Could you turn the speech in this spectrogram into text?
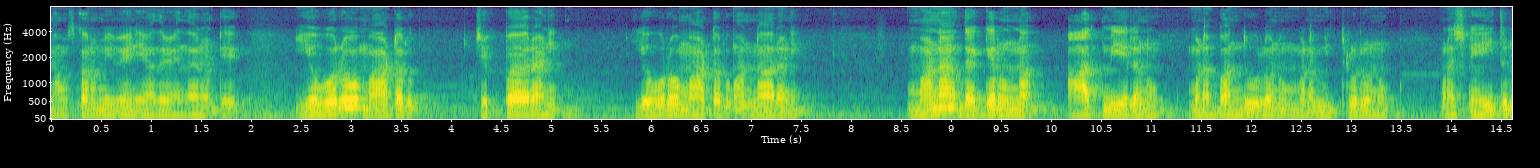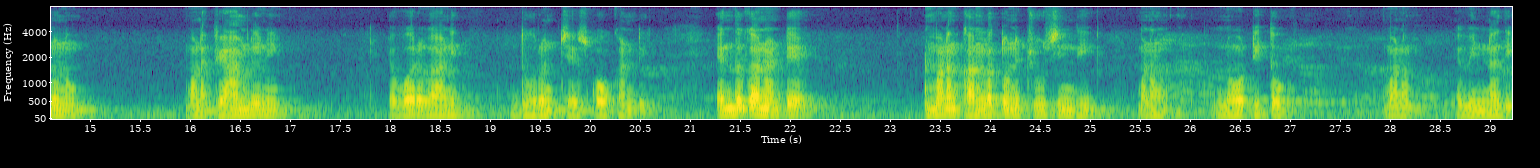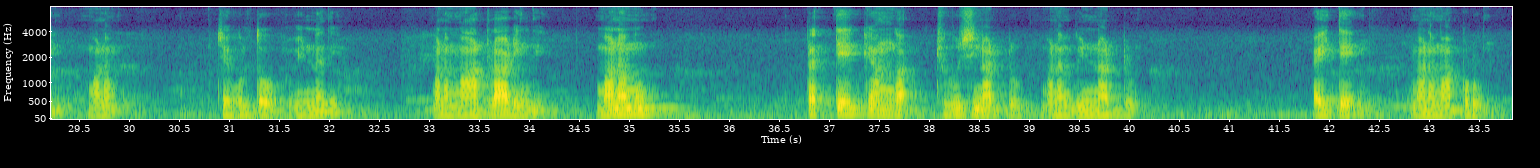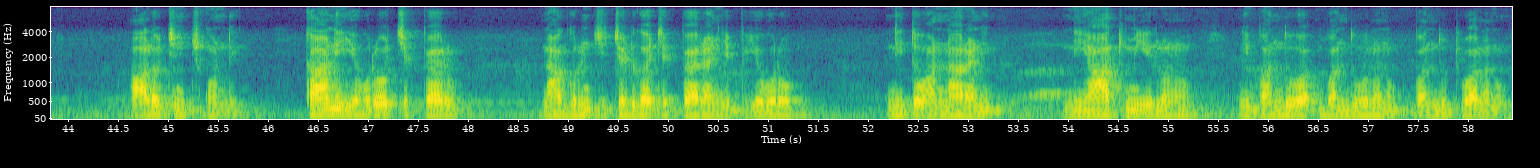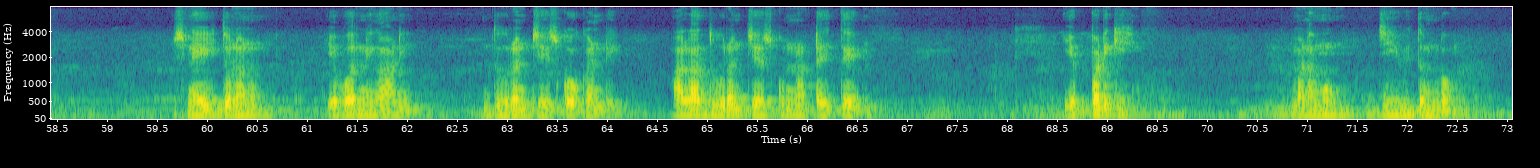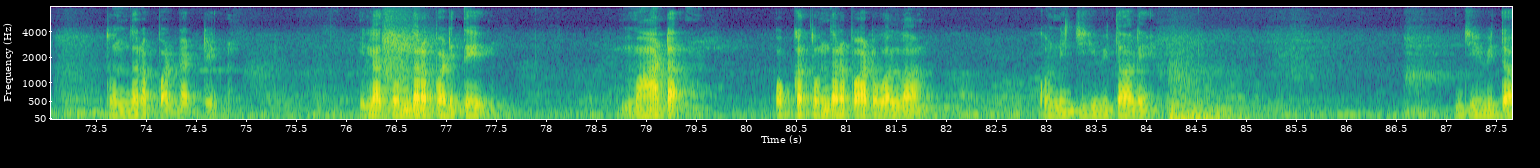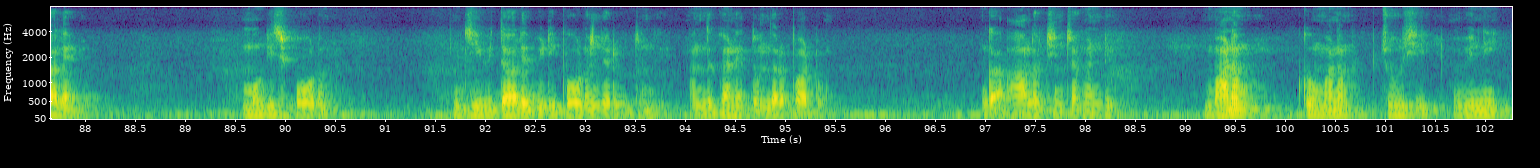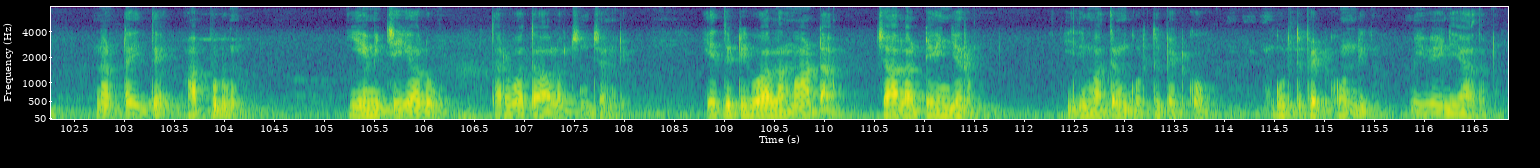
నమస్కారం మీ వేణి యాదవ్ ఏంటంటే ఎవరో మాటలు చెప్పారని ఎవరో మాటలు అన్నారని మన దగ్గర ఉన్న ఆత్మీయులను మన బంధువులను మన మిత్రులను మన స్నేహితులను మన ఫ్యామిలీని ఎవరు కానీ దూరం చేసుకోకండి. ఎందుకనంటే మనం కళ్ళతో చూసింది మనం నోటితో మనం విన్నది మనం చెవులతో విన్నది. మనం మాట్లాడింది మనము ప్రత్యేకంగా చూసినట్టు మనం విన్నట్టు. అయితే మనం అప్పుడు ఆలోచించుకోండి. కానీ ఎవరో చెప్పారు నా గురించి చెడుగా చెప్పారని చెప్పి ఎవరో నీతో అన్నారని నీ ఆత్మీయులను నీ బంధువ బంధువులను బంధుత్వాలను స్నేహితులను ఎవరిని కానీ దూరం చేసుకోకండి. అలా దూరం చేసుకున్నట్టయితే ఎప్పటికీ మనము జీవితంలో తొందరపడ్డట్టే. ఇలా తొందరపడితే మాట ఒక్క తొందరపాటు వల్ల కొన్ని జీవితాలే జీవితాలే ముగిసిపోవడం జీవితాలే విడిపోవడం జరుగుతుంది. అందుకనే తొందరపాటుగా ఆలోచించకండి. మనకు మనం చూసి వినినట్టయితే అప్పుడు ఏమి చేయాలో తర్వాత ఆలోచించండి. ఎదుటి వాళ్ళ మాట చాలా డేంజర్. ఇది మాత్రం గుర్తుపెట్టుకో గుర్తుపెట్టుకోండి మీ వేణి యాదవ్.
